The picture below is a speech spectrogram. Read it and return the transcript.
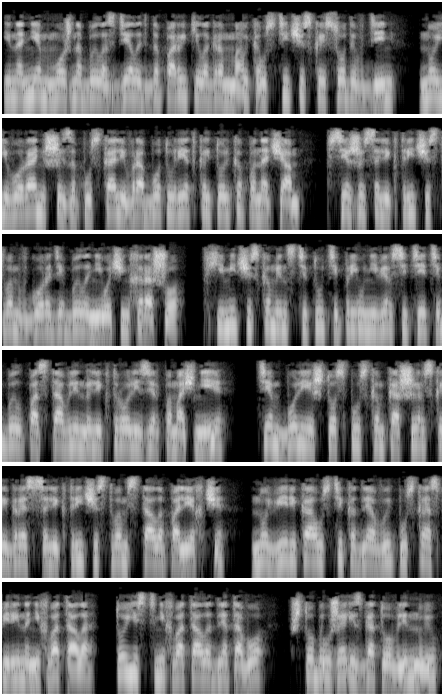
и на нем можно было сделать до пары килограмма каустической соды в день, но его раньше запускали в работу редко и только по ночам, все же с электричеством в городе было не очень хорошо. В химическом институте при университете был поставлен электролизер помощнее, тем более что спуском Каширской ГРЭС с электричеством стало полегче, но Вере каустика для выпуска аспирина не хватало, то есть не хватало для того, чтобы уже изготовленную,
